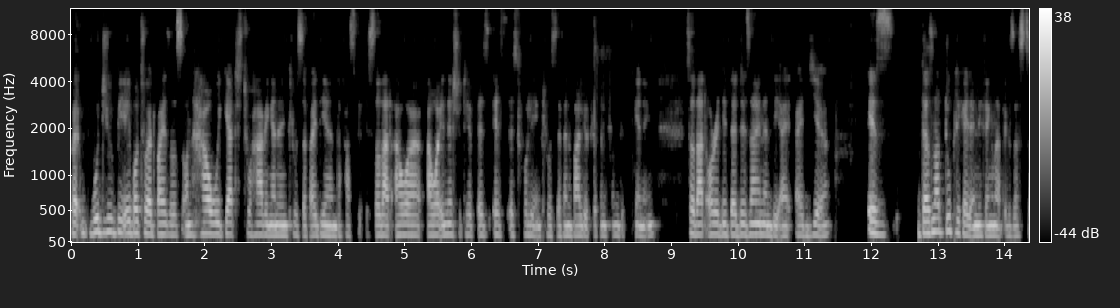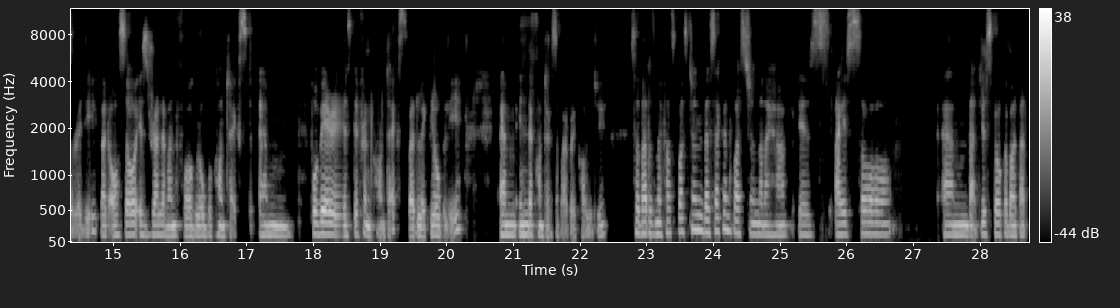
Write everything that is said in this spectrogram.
But would you be able to advise us on how we get to having an inclusive idea in the first place so that our, our initiative is, is, is fully inclusive and value driven from the beginning? So that already the design and the idea is does not duplicate anything that exists already, but also is relevant for a global context, um, for various different contexts, but like globally, um, in the context of agroecology. So that is my first question. The second question that I have is I saw um, that you spoke about that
